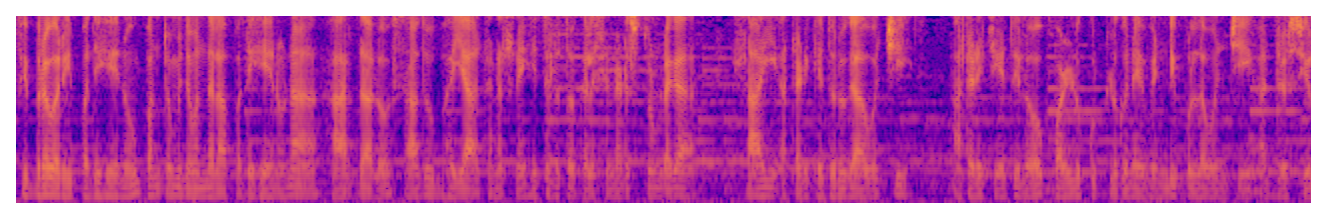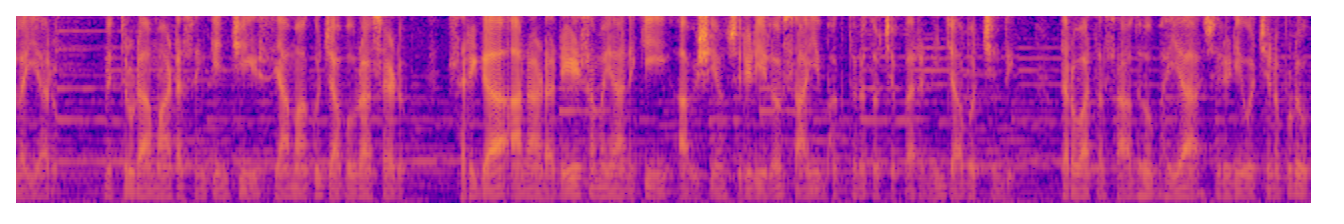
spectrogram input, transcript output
ఫిబ్రవరి పదిహేను పంతొమ్మిది వందల పదిహేనున హార్దాలో సాధు భయ్య తన స్నేహితులతో కలిసి నడుస్తుండగా సాయి అతడికి ఎదురుగా వచ్చి అతడి చేతిలో పళ్ళు కుట్లుకునే వెండి పుల్ల ఉంచి అదృశ్యులయ్యారు. మిత్రుడా మాట శంకించి శ్యామకు జాబు వ్రాశాడు. సరిగా ఆనాడదే సమయానికి ఆ విషయం షిరిడీలో సాయి భక్తులతో చెప్పారని జాబొచ్చింది. తరువాత సాధు భయ్య షిరిడీ వచ్చినప్పుడు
